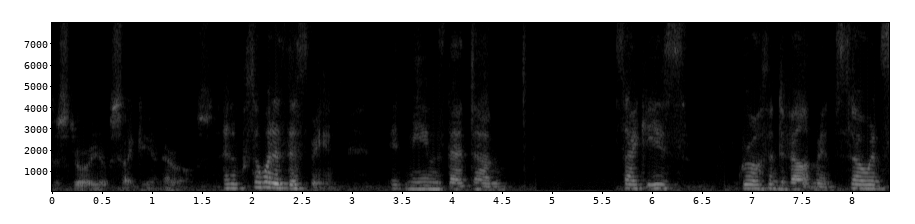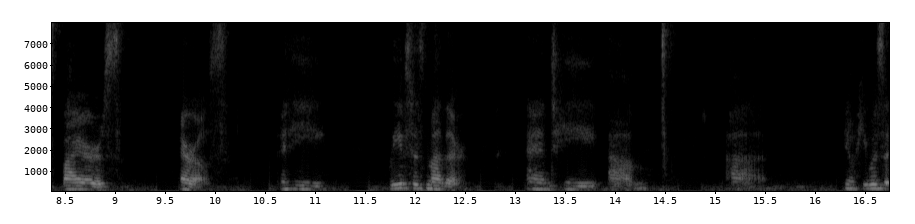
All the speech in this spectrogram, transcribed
the story of Psyche and Eros. And so, what does this mean? It means that um, Psyche's growth and development so inspires Eros that he leaves his mother and he um, uh, you know he was a,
